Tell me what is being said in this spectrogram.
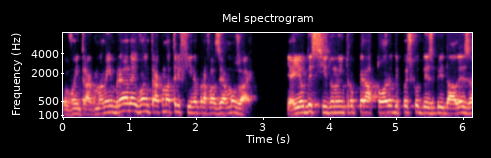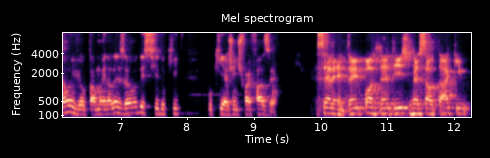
Eu vou entrar com uma membrana e vou entrar com uma trifina para fazer a mosaico. E aí eu decido no intraoperatório, depois que eu desbridar a lesão e ver o tamanho da lesão, eu decido que, o que a gente vai fazer. Excelente. Então é importante isso, ressaltar que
